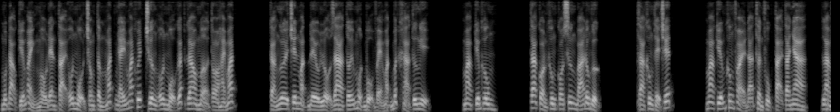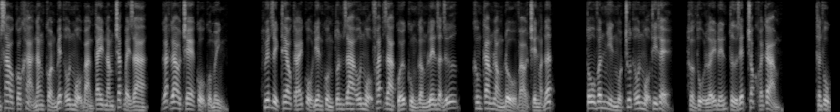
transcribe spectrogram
Một đạo kiếm ảnh màu đen tại ôn mộ trong tầm mắt nháy mắt huyết trương ôn mộ gắt gao mở to hai mắt. Cả người trên mặt đều lộ ra tới một bộ vẻ mặt bất khả tư nghị. Ma kiếm không? Ta còn không có xương bá đông vực. Ta không thể chết. Ma kiếm không phải đã thần phục tại ta nha làm sao có khả năng còn biết ôn mộ bàn tay nắm chắc bày ra, gắt gao che cổ của mình. Huyết dịch theo cái cổ điên cuồng tuân ra, ôn mộ phát ra cuối cùng gầm lên giận dữ, không cam lòng đổ vào trên mặt đất. Tô vân nhìn một chút ôn mộ thi thể, hưởng thụ lấy đến từ giết chóc khoái cảm. Thần phục,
